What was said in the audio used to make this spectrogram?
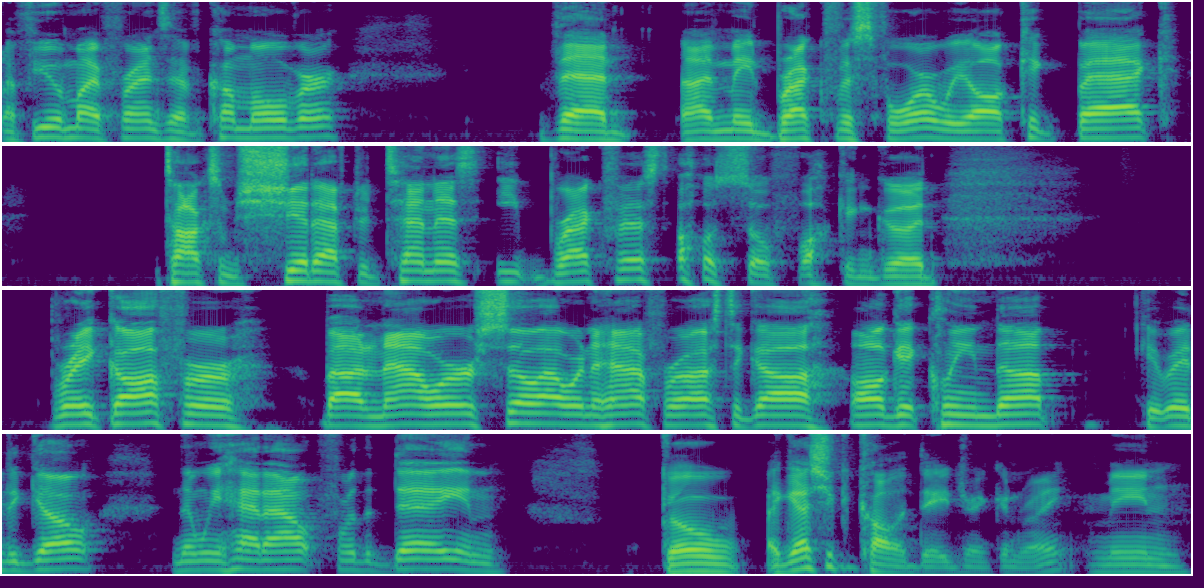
a few of my friends have come over that I've made breakfast for. We all kick back, talk some shit after tennis, eat breakfast. Oh, so fucking good. Break off for about an hour or so, hour and a half for us to go all get cleaned up, get ready to go. Then we head out for the day and go, I guess you could call it day drinking, right? I mean,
